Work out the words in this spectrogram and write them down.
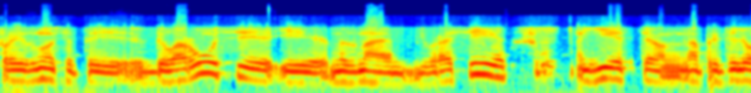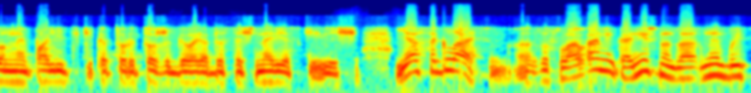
произносят и в Беларуси, и мы знаем, и в России. Есть э, определенные политики, которые тоже говорят достаточно резкие вещи. Я согласен. За словами, конечно, должны быть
